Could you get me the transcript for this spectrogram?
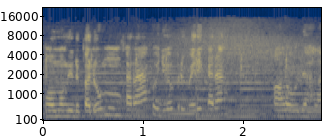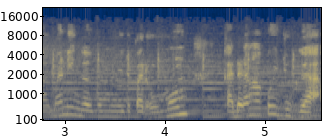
ngomong di depan umum. Karena aku juga pribadi kadang kalau udah lama nih nggak ngomong di depan umum, kadang aku juga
